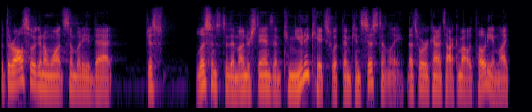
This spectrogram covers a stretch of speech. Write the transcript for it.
but they're also going to want somebody that just listens to them, understands them, communicates with them consistently. That's what we're kind of talking about with Podium. Like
